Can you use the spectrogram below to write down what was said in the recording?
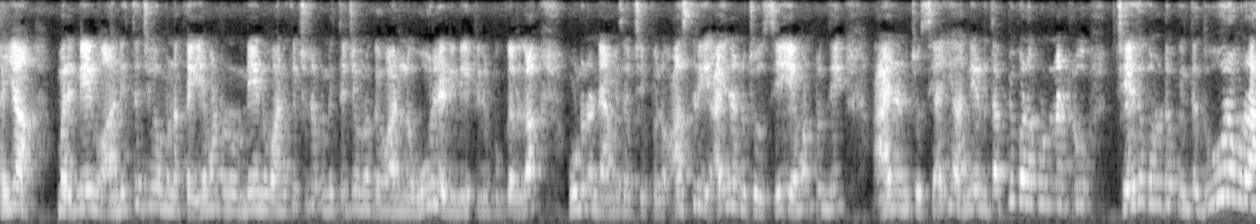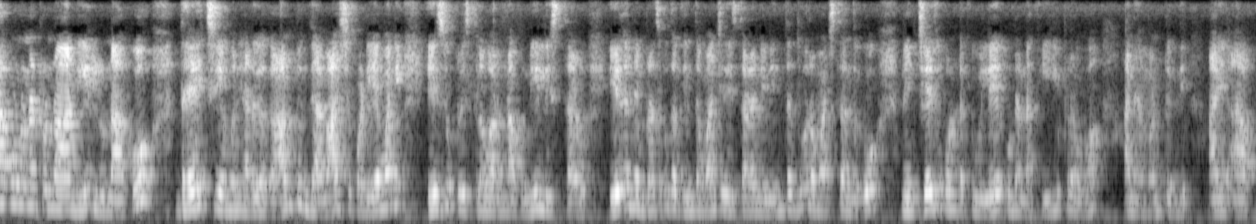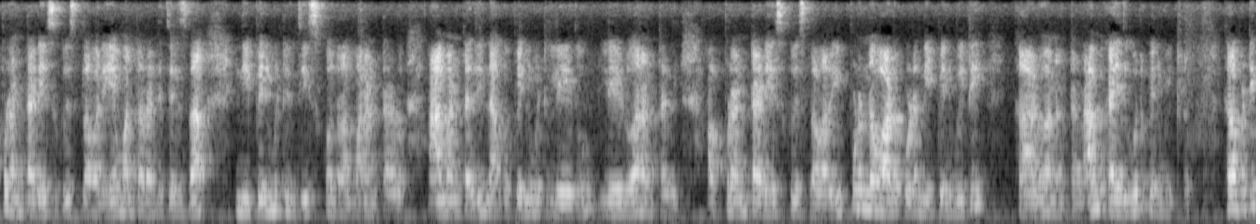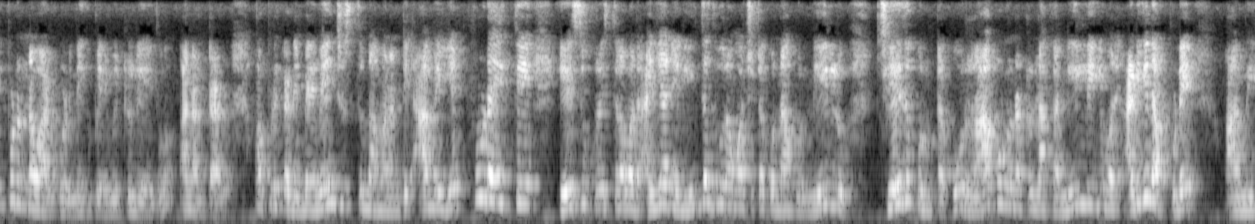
అయ్యా మరి నేను ఆ నిత్య జీవమునక ఏమంటున్నాను నేను వానికి ఇచ్చినప్పుడు నిత్య జీవమునక వానిలో ఊరేడి నీటిని బుగ్గలుగా ఉండునని ఆమెతో చెప్పాను. ఆ స్త్రీ ఆయనను చూసి ఏమంటుంది? ఆయనను చూసి అయ్యా నేను తప్పికొనకుండానట్లు చేదుకొనుటకు ఇంత దూరం రాకుండానట్లు నా నీళ్ళు నాకు దయచేయమని అడగగా. అంటుంది ఆమె ఆశపడి ఏమని? యేసుక్రీస్తుల వారు నాకు నీళ్ళు ఇస్తాడు. ఏదో నేను బ్రతుకుతకు ఇంత మంచిది ఇస్తాడని నేను ఇంత దూరం వచ్చినందుకు నేను చేదుకొనుటకు లేకుండా నాకు ఈ ప్రవ్వ? అని ఆమె అంటుంది. అప్పుడు అంటాడు యేసుక్రీస్తుల వారు ఏమంటాడంటే తెలుసా? నీ పెనిమిటిని తీసుకొని రమ్మని అంటాడు. ఆమె అంటది నాకు పెనిమిటి లేదు లేడు అని అంటది. అప్పుడు అంటాడు యేసుక్రీస్తుల ఇప్పుడున్నవాడు ఇప్పుడున్న వాడు కూడా నీ పెనిమిటి కాడు అని అంటాడు. ఆమెకు ఐదుగురు పెనిమిట్లు కాబట్టి ఇప్పుడున్నవాడు కూడా నీకు పెనిమిట్లు లేదు అని అంటాడు. అప్పుడు ఇక్కడ మేము ఏం చూస్తున్నామనంటే ఆమె ఎప్పుడైతే యేసుక్రీస్తుల వారి అయ్యా నేను ఇంత దూరం వచ్చుటకు నాకు నీళ్ళు చేదుకున్నటకు రాకుండా నాకు ఆ నీళ్ళు ఇవ్వమని అడిగినప్పుడే ఆమె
